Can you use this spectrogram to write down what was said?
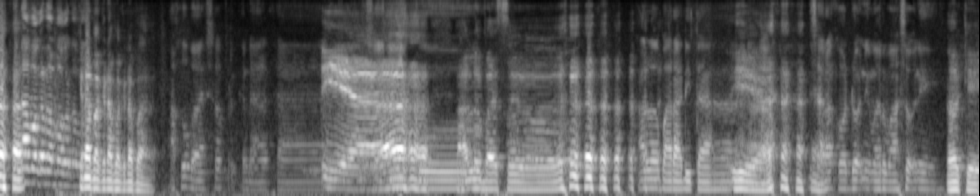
Kenapa kenapa kenapa? kenapa kenapa kenapa Aku Baso perkenalkan. iya Assalamualaikum. halo Basu Halo Pak Radita. iya Sarang kodok nih baru masuk nih. oke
